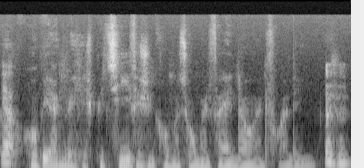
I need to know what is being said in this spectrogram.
ja. ob irgendwelche spezifischen Chromosomenveränderungen vorliegen. Mhm.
